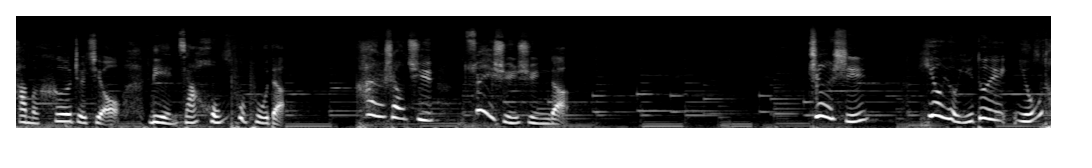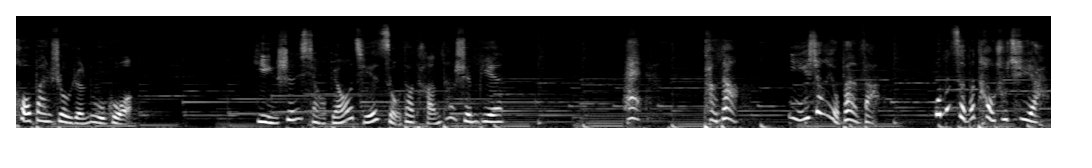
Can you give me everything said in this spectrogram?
他们喝着酒，脸颊红扑扑的，看上去醉醺醺的。这时，又有一对牛头半兽人路过。隐身小表姐走到糖糖身边。哎，糖糖，你一向有办法，我们怎么逃出去呀？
